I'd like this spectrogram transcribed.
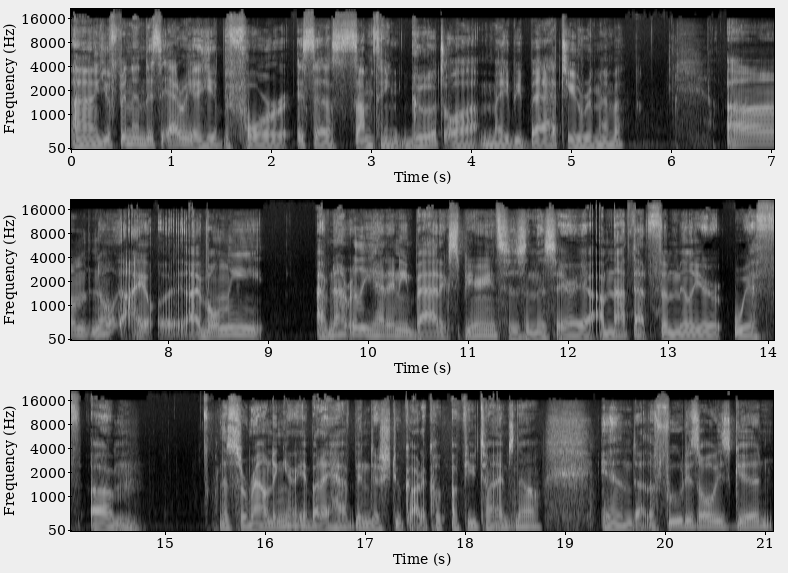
Uh, you've been in this area here before. Is there something good or maybe bad you remember? Um, no, I I've only I've not really had any bad experiences in this area. I'm not that familiar with um, the surrounding area, but I have been to Stuttgart a, a few times now, and uh, the food is always good,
